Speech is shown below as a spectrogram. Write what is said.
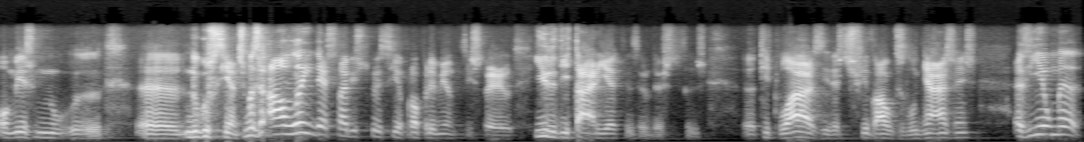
ou mesmo uh, uh, negociantes. Mas além desta aristocracia propriamente, isto é, hereditária, quer dizer, destes uh, titulares e destes fidalgos de linhagens, havia uma,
